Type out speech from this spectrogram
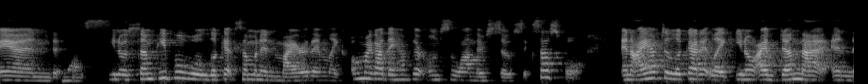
and yes. you know some people will look at someone and admire them like oh my god they have their own salon they're so successful and i have to look at it like you know i've done that and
